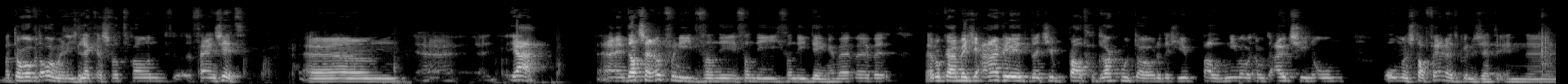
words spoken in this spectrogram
maar toch over het algemeen iets lekkers wat gewoon fijn zit. Ehm, eh, ja, en dat zijn ook van die, van die, van die, van die dingen. We, we, hebben, we hebben elkaar een beetje aangeleerd dat je een bepaald gedrag moet tonen, dat je een bepaald niveau moet uitzien om, om een stap verder te kunnen zetten in, eh,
